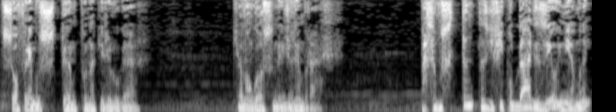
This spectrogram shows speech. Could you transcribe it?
Sofremos tanto naquele lugar que eu não gosto nem de lembrar. Passamos tantas dificuldades, eu e minha mãe,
